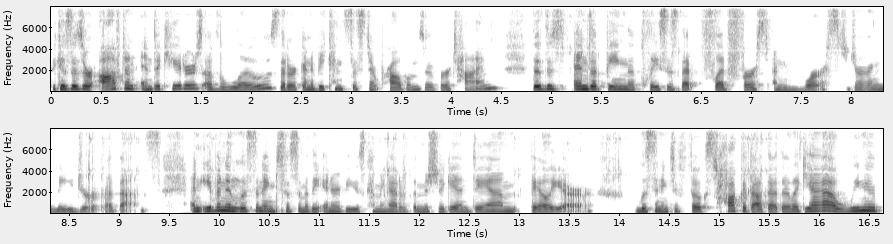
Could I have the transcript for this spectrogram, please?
because those are often indicators of lows that are going to be consistent problems over time. Those end up being the places that flood first and worst during major events. And even in listening to some of the interviews coming out of the Michigan dam failure, listening to folks talk about that, they're like, yeah, we knew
